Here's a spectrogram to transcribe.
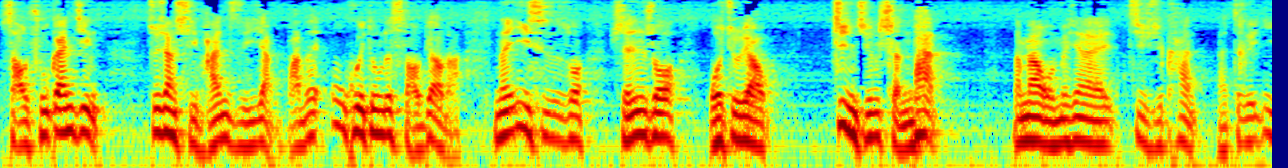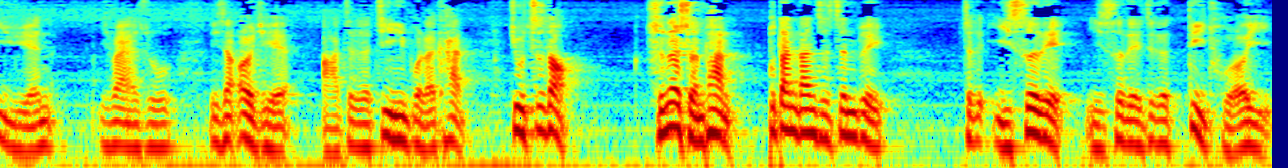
扫除干净，就像洗盘子一样，把那误会都都扫掉了。那意思是说，神说我就要进行审判。那么我们现在继续看啊，这个预言一般来说一章二节啊，这个进一步来看，就知道神的审判不单单是针对这个以色列以色列这个地图而已，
